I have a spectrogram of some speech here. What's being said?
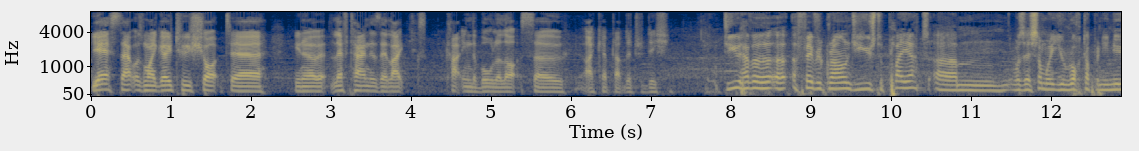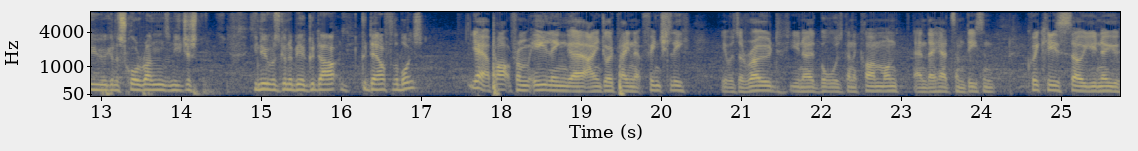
Yes, that was my go-to shot. Uh, you know, left-handers they like cutting the ball a lot, so I kept up the tradition. Do you have a, a, a favourite ground you used to play at? Um, was there somewhere you rocked up and you knew you were going to score runs and you just you knew it was going to be a good out, good day out for the boys? Yeah, apart from Ealing, uh, I enjoyed playing at Finchley. It was a road, you know, the ball was going to come on, and they had some decent quickies, so you knew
